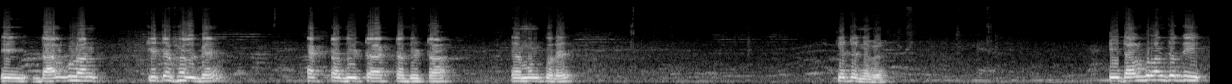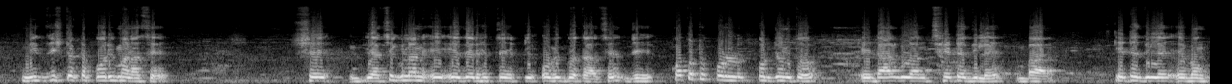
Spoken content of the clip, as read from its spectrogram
এই ডালগুলান কেটে ফেলবে, একটা, দুইটা একটা, দুইটা, এমন করে কেটে নেবে। এই ডালগুলান যদি নির্দিষ্ট একটা পরিমাণ আছে, সে গাছিগুলান এদের হচ্ছে একটি অভিজ্ঞতা আছে যে কতটুকু পর- পর্যন্ত এই ডালগুলান ছেটে দিলে বা কেটে দিলে এবং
